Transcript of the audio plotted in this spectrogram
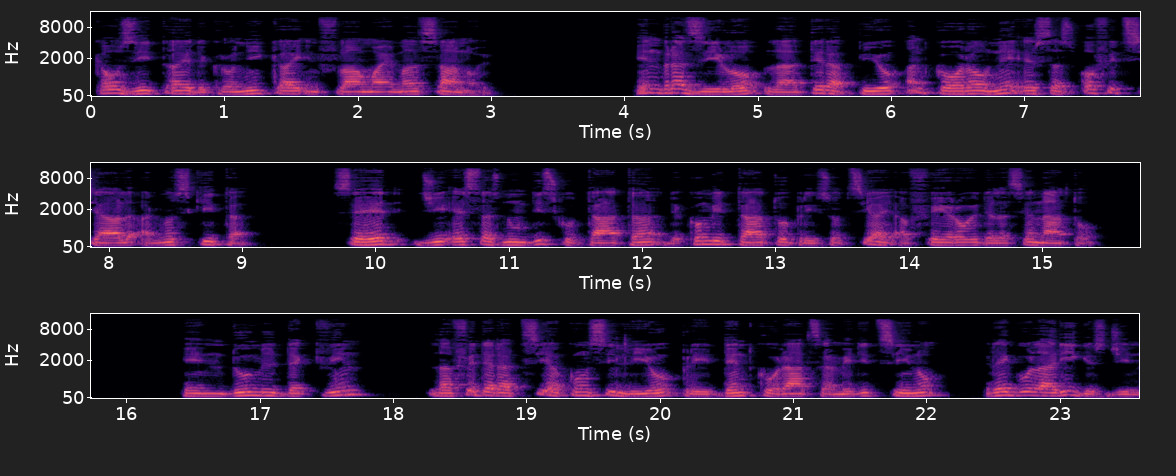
causitae de cronicae inflamae malsanoi. In Brasilo la terapio ancora ne estas oficiale agnoscita, sed gi estas nun discutata de Comitato pri Sociae Aferoi de la Senato. In 2015, la Federazia Consilio pri Dentcurazia Medicino regularigis gin,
